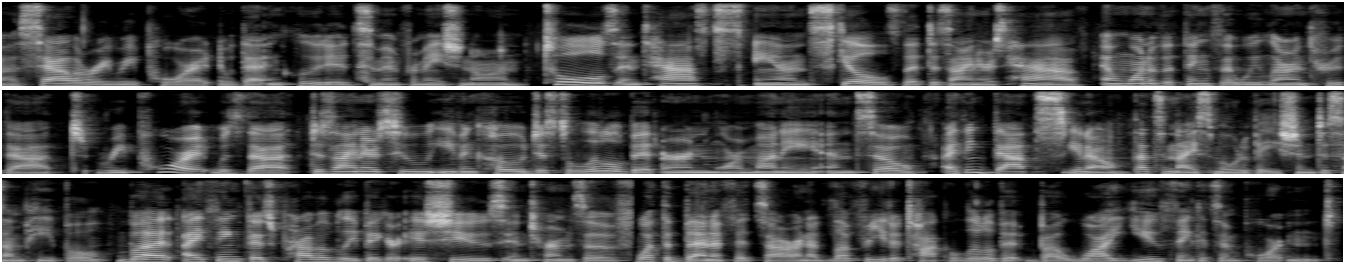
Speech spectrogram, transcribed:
a salary report that included some information on tools and tasks and skills that designers have. And one of the things that we learned through that report was that designers who even code just a little bit earn more money. And so I think that's, you know, that's a nice motivation to some people. But I think there's probably bigger issues in terms of what the benefits are. And I'd love for you to talk a little bit about why you think it's important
